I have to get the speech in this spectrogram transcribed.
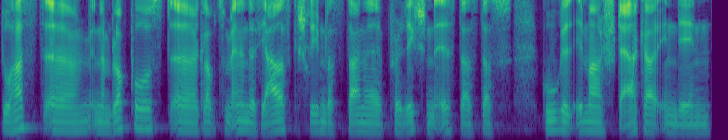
du hast äh, in einem Blogpost, äh, glaube zum Ende des Jahres geschrieben, dass deine Prediction ist, dass, dass Google immer stärker in den,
